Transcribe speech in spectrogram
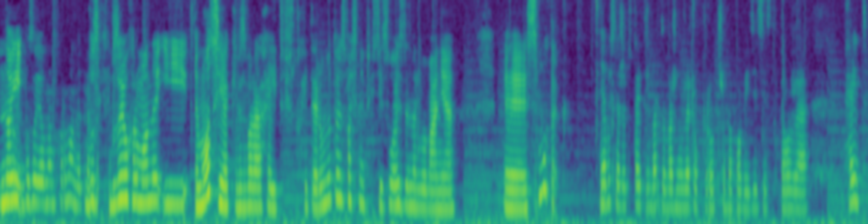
no i Buzują nam hormony, prawda? Buz- buzują hormony i emocje, jakie wyzwala hejt wśród hejterów, no to jest właśnie najczęściej złość, zdenerwowanie, yy, smutek. Ja myślę, że tutaj też bardzo ważną rzeczą, którą trzeba powiedzieć, jest to, że hejt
